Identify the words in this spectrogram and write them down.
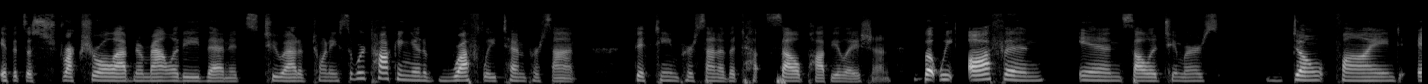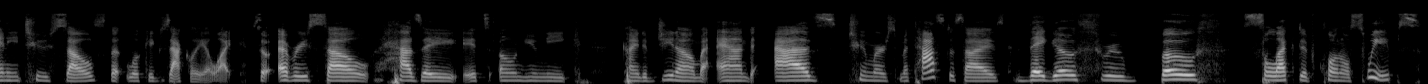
If it's a structural abnormality, then it's two out of 20. So we're talking in roughly 10%, 15% of the t- cell population. But we often in solid tumors don't find any two cells that look exactly alike. So every cell has a its own unique kind of genome and as tumors metastasize, they go through both selective clonal sweeps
